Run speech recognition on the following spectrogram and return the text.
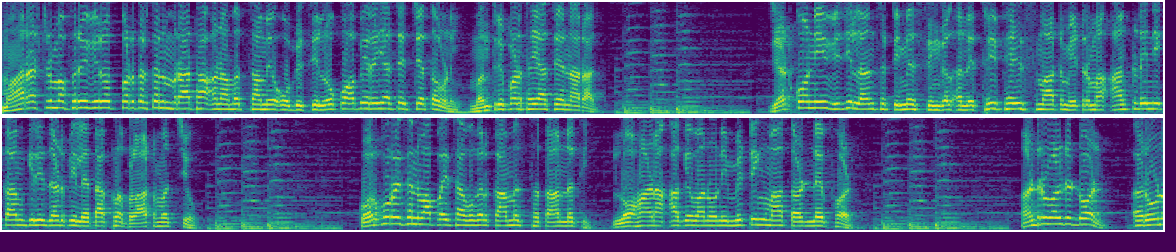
મહારાષ્ટ્રમાં ફરી વિરોધ પ્રદર્શન. મરાઠા અનામત સામે ઓબીસી લોકો આપી રહ્યા છે ચેતવણી. મંત્રી પણ થયા છે નારાજ. જેટકોની વિજિલન્સ ટીમે સિંગલ અને થ્રી ફેઝ સ્માર્ટ મીટરમાં આંકડીની કામગીરી ઝડપી લેતા ખળભળાટ મચ્યો. કોર્પોરેશનમાં પૈસા વગર કામ જ થતા નથી. લોહાણા આગેવાનોની મિટિંગમાં તડને ફળ. અંડરવર્લ્ડ ડોન અરુણ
